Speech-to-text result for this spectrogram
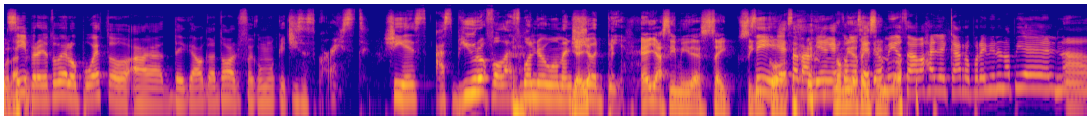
películas? sí, pero yo tuve lo opuesto a de Gal Gadot. Fue como que, Jesus Christ. She is as beautiful as Wonder Woman ella, should be. ella sí mide 6'5". Sí, esa también es No como que, 6'5". Dios mío, se va a bajar del carro, por ahí viene una pierna.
